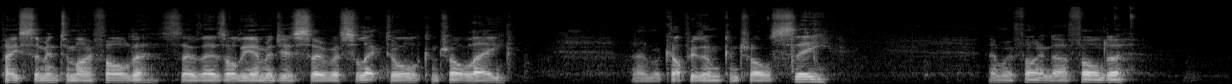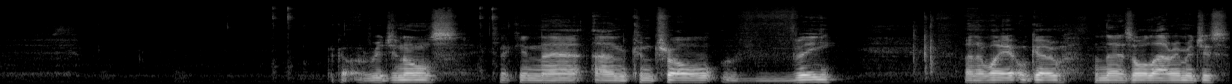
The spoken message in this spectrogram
paste them into my folder so there's all the images. So we'll select all control A and we'll copy them control C. And we'll find our folder got originals click in there and control V and away it will go and there's all our images.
